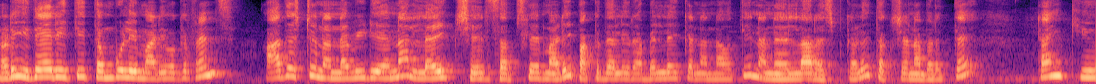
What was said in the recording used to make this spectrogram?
ನೋಡಿ, ಇದೇ ರೀತಿ ತಂಬುಳಿ ಮಾಡಿ. ಓಕೆ ಫ್ರೆಂಡ್ಸ್ ಆದಷ್ಟು ನನ್ನ ವೀಡಿಯೋನ ಲೈಕ್, ಶೇರ್, ಸಬ್ಸ್ಕ್ರೈಬ್ ಮಾಡಿ. ಪಕ್ಕದಲ್ಲಿರೋ ಬೆಲ್ಲೈಕನನ್ನು ಒತ್ತಿ. ನನ್ನ ಎಲ್ಲ ರೆಸಿಪಿಗಳು ತಕ್ಷಣ ಬರುತ್ತೆ. ಥ್ಯಾಂಕ್ ಯು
